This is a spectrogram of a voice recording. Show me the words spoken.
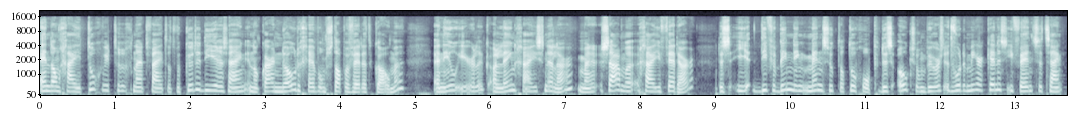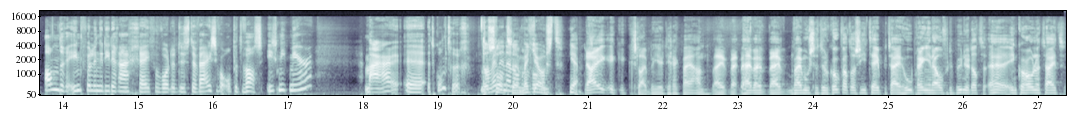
En dan ga je toch weer terug naar het feit dat we kuddedieren zijn en elkaar nodig hebben om stappen verder te komen. En heel eerlijk, alleen ga je sneller, maar samen ga je verder. Dus die verbinding, men zoekt dat toch op. Dus ook zo'n beurs. Het worden meer kennis-events. Het zijn andere invullingen die eraan gegeven worden. Dus de wijze waarop het was, is niet meer. Maar eh, het komt terug. In slot een eh, met. Joost. Ja. Ja, ik, ik, ik sluit me hier direct bij aan. Wij, wij, wij, wij, wij, wij moesten natuurlijk ook wat als IT-partij. Hoe breng je nou over de bühne dat eh, in coronatijd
